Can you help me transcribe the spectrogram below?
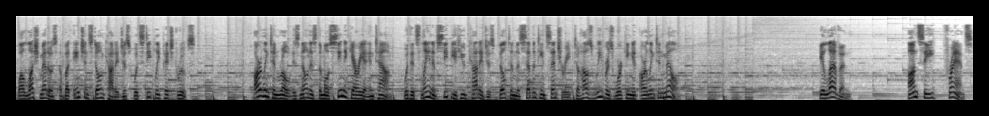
while lush meadows abut ancient stone cottages with steeply pitched roofs. Arlington Row is known as the most scenic area in town, with its lane of sepia-hued cottages built in the 17th century to house weavers working at Arlington Mill. 11. Annecy, France.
